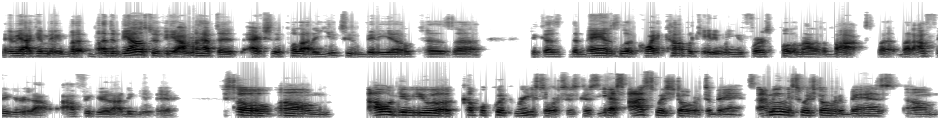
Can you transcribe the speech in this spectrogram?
maybe I can make. But but to be honest with you, I'm gonna have to actually pull out a YouTube video because uh, because the bands look quite complicated when you first pull them out of the box. But but I'll figure it out. I'll figure it out to get there. So um, I will give you a couple quick resources because yes, I switched over to bands. I mainly switched over to bands um,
